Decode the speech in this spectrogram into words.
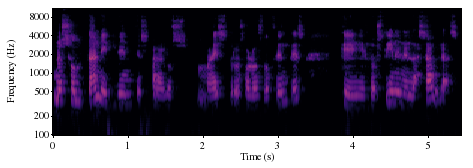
no son tan evidentes para los maestros o los docentes que los tienen en las aulas.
